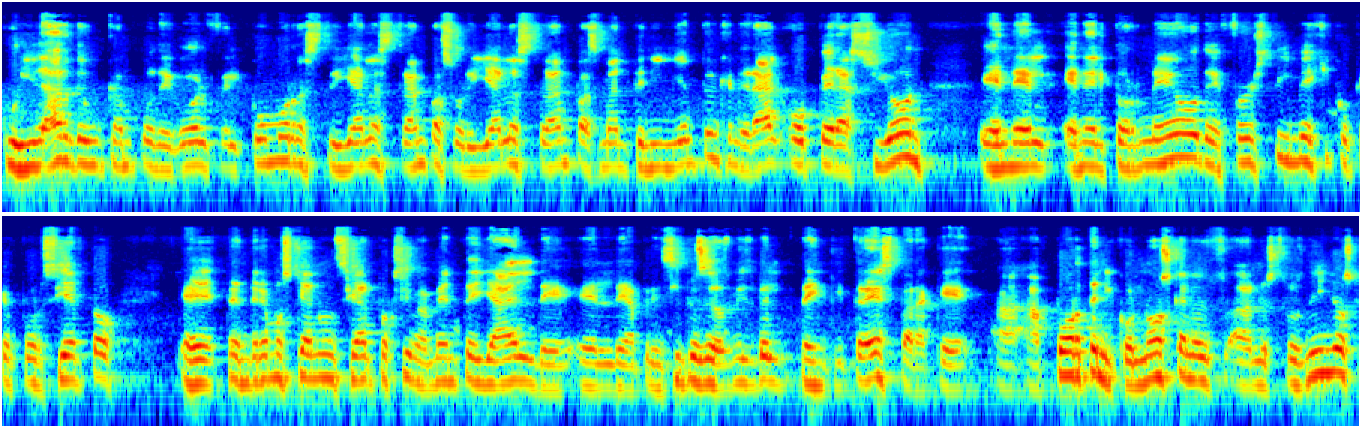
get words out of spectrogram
cuidar de un campo de golf, el cómo rastrillar las trampas, orillar las trampas, mantenimiento en general, operación en el, en el torneo de First Team México, que por cierto, eh, tendremos que anunciar próximamente ya el de, el de a principios de 2023 para que aporten y conozcan a, nuestros niños.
